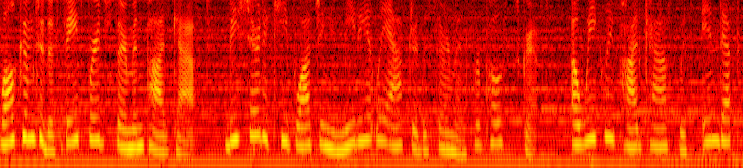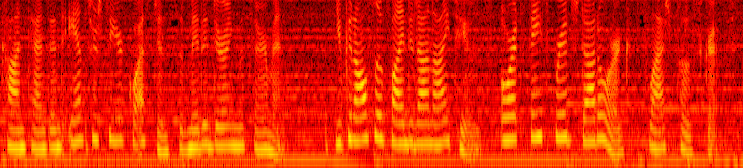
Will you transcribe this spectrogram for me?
Welcome to the FaithBridge Sermon Podcast. Be sure to keep watching immediately after the sermon for Postscript, a weekly podcast with in depth content and answers to your questions submitted during the sermon. You can also find it on iTunes or at faithbridge.org/slash postscript.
